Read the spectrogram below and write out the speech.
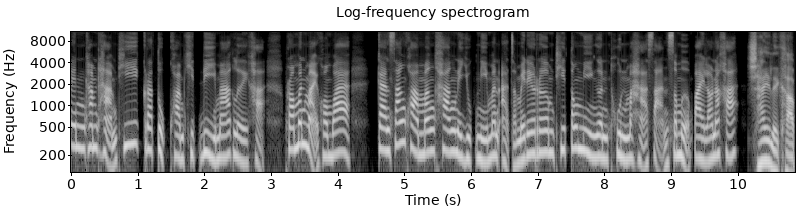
เป็นคำถามที่กระตุกความคิดดีมากเลยค่ะ เพราะมันหมายความว่าการสร้างความมั่งคั่งในยุคนี้มันอาจจะไม่ได้เริ่มที่ต้องมีเงินทุนมหาศาลเสมอไปแล้วนะคะ ใช่เลยครับ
